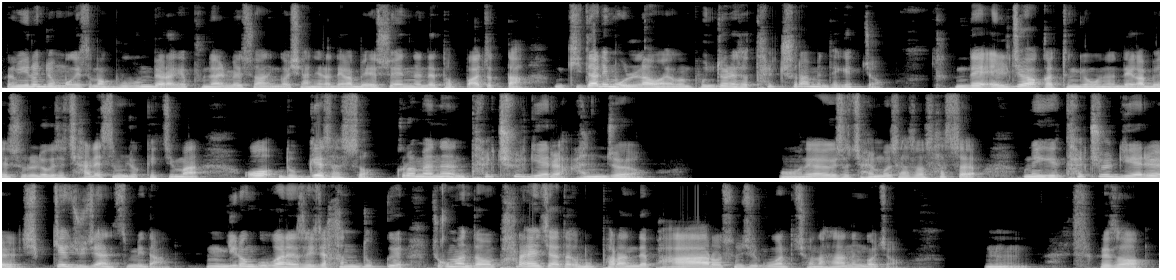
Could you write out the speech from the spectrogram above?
그럼 이런 종목에서 막 무분별하게 분할 매수하는 것이 아니라 내가 매수했는데 더 빠졌다. 기다리면 올라와요. 그럼 본전에서 탈출하면 되겠죠. 근데 LG화학 같은 경우는 내가 매수를 여기서 잘했으면 좋겠지만 어 높게 샀어. 그러면은 탈출 기회를 안 줘요. 어 내가 여기서 잘못 사서 샀어요. 그러면 이게 탈출 기회를 쉽게 주지 않습니다. 음, 이런 구간에서 이제 한두 개 조금만 더 팔아야지 하다가 못 팔았는데 바로 손실국한테 전화하는 거죠. 음 그래서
